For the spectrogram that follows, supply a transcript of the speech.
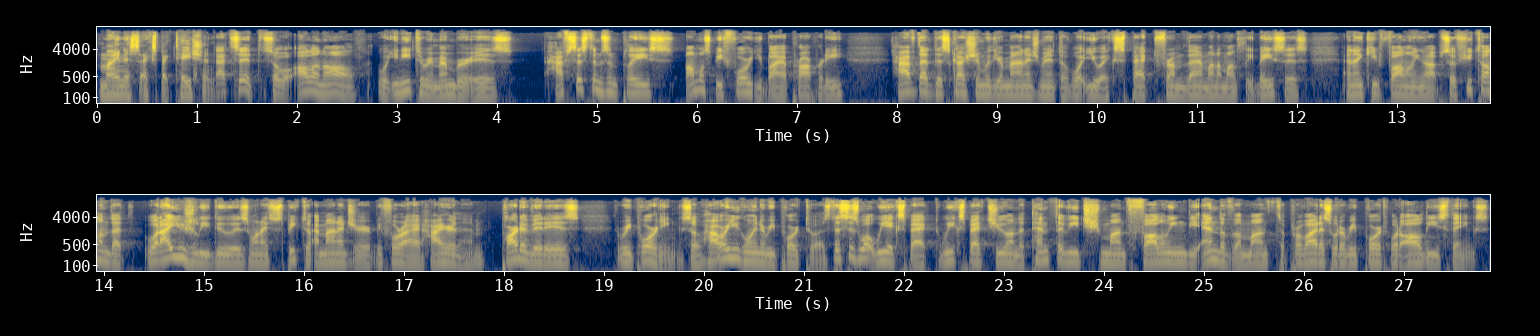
minus expectation. That's it. So, all in all, what you need to remember is have systems in place almost before you buy a property. Have that discussion with your management of what you expect from them on a monthly basis and then keep following up. So, if you tell them that what I usually do is when I speak to a manager before I hire them, part of it is reporting. So, how are you going to report to us? This is what we expect. We expect you on the 10th of each month following the end of the month to provide us with a report with all these things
